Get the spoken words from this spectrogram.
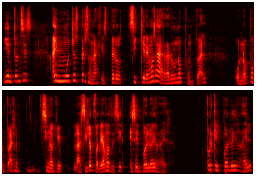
Y entonces hay muchos personajes, pero si queremos agarrar uno puntual, o no puntual, sino que así lo podríamos decir, es el pueblo de Israel. Porque el pueblo de Israel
